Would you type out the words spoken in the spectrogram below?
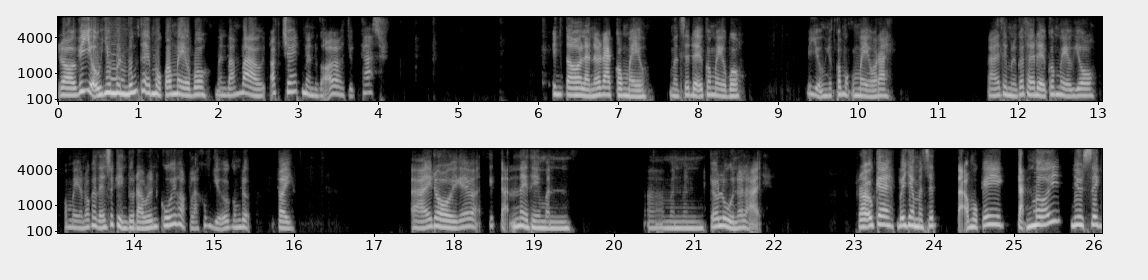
rồi ví dụ như mình muốn thêm một con mèo vô, mình bấm vào object mình gõ vào chữ cast enter là nó ra con mèo, mình sẽ để con mèo vô. Ví dụ như có một con mèo ở đây đấy thì mình có thể để con mèo vô. Con mèo nó có thể xuất hiện từ đầu đến cuối hoặc là khúc giữa cũng được. Tùy. Đấy rồi cái cái cảnh này thì mình à, mình mình kéo lùi nó lại. Rồi ok bây giờ mình sẽ tạo một cái cảnh mới new scene.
